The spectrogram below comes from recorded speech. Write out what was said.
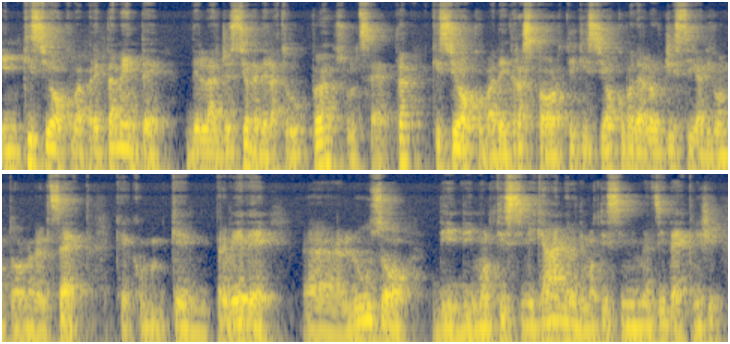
in chi si occupa prettamente della gestione della troupe sul set, chi si occupa dei trasporti, chi si occupa della logistica di contorno del set, che, che prevede eh, l'uso di, di moltissimi camion, di moltissimi mezzi tecnici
